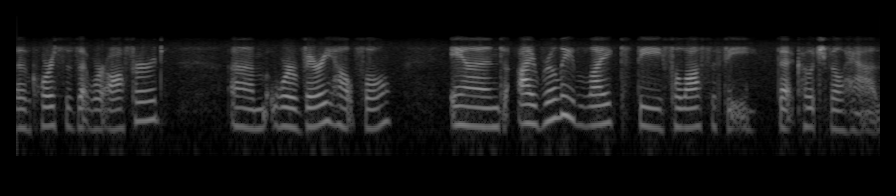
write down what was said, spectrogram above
of courses that were offered um, were very helpful, and I really liked the philosophy that Coachville has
